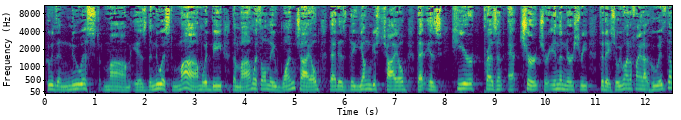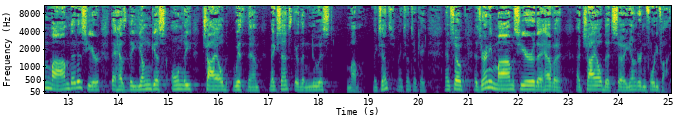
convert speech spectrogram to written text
who the newest mom is. The newest mom would be the mom with only one child, that is the youngest child that is here present at church or in the nursery today. So we want to find out who is the mom that is here that has the youngest only child with them. Make sense? They're the newest mama. Make sense? Make sense? Okay. And so, is there any moms here that have a, a child that's uh, younger than 45?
